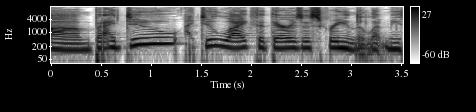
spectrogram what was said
Um, but I do, I do like that there is a screen that let me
